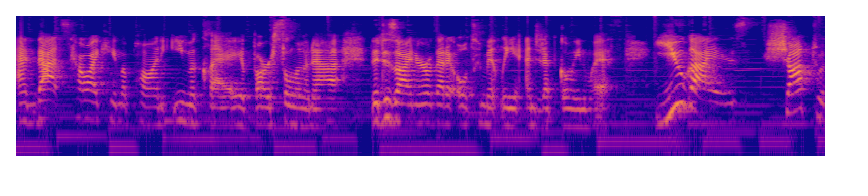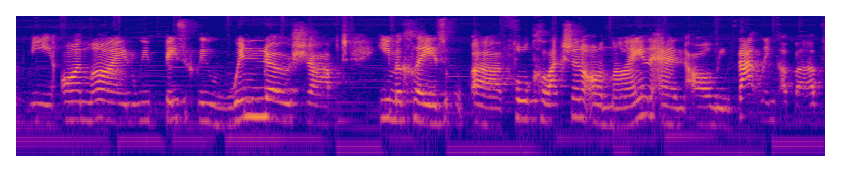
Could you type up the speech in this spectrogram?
And that's how I came upon Immacle Barcelona, the designer that I ultimately ended up going with. You guys shopped with me online. We basically window shopped Immacle's uh, full collection online and I'll leave that link above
